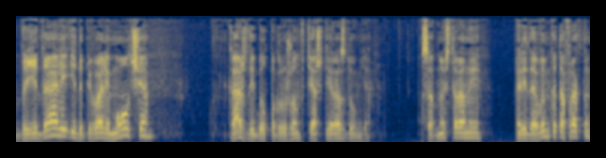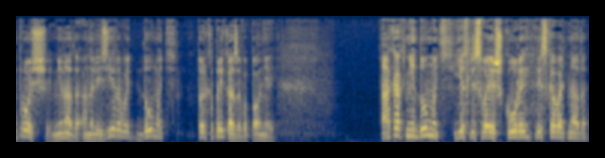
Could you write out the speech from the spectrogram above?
Доедали и допивали молча. Каждый был погружен в тяжкие раздумья. С одной стороны, рядовым катафрактам проще. Не надо анализировать, думать, только приказы выполняй. А как не думать, если своей шкурой рисковать надо?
